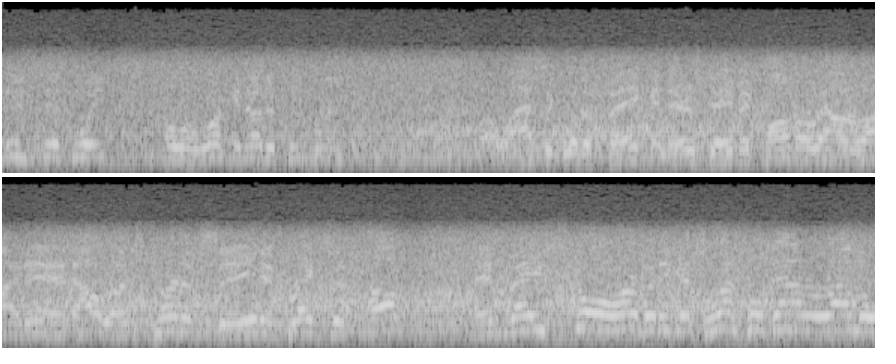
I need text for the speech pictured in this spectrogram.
produce this week or we're working other people in there. Well, Lassic with a fake, and there's David Palmer around right in. Outruns Turnipseed and breaks it up and may score, but he gets wrestled down around the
